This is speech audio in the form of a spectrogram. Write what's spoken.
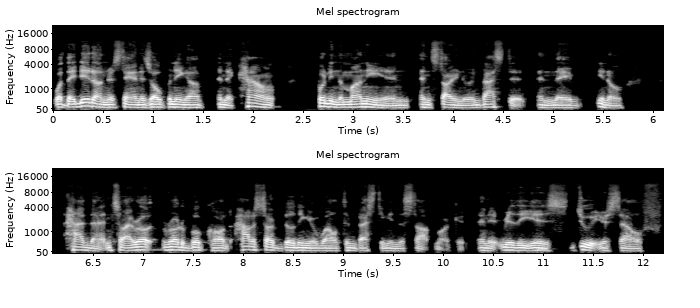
what they did understand is opening up an account, putting the money in, and starting to invest it. And they, you know, had that. And so I wrote wrote a book called How to Start Building Your Wealth Investing in the Stock Market. And it really is do it yourself.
